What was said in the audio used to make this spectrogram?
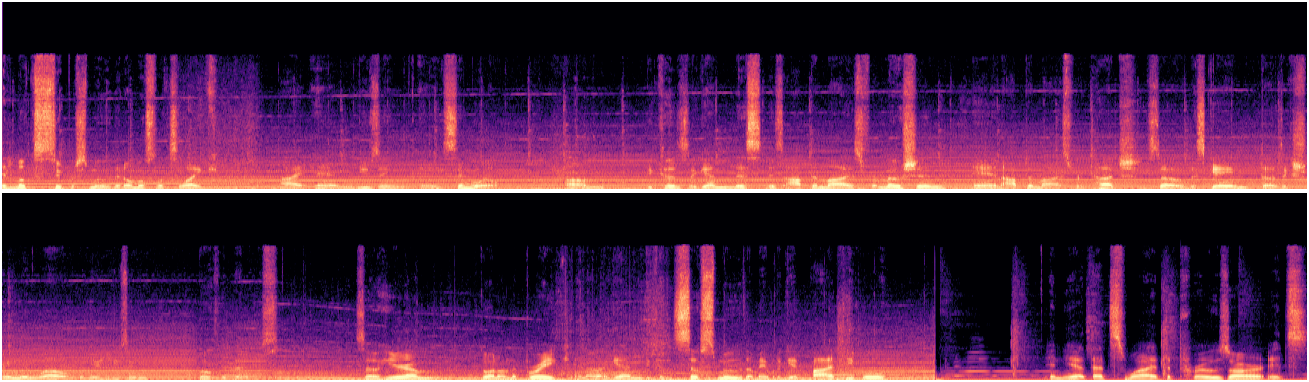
it looks super smooth. It almost looks like I am using a sim wheel. Um, because again, this is optimized for motion and optimized for touch. So this game does extremely well when you're using both of those. So here I'm going on the brake and uh, again because it's so smooth I'm able to get by people. And yeah that's why the pros are it's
